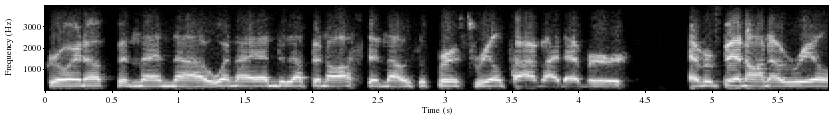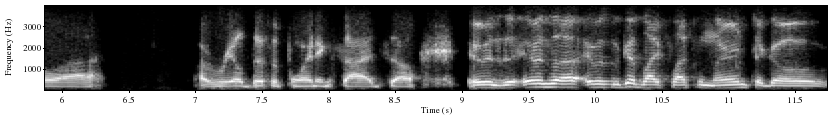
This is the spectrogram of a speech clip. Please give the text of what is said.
growing up, and then uh, when I ended up in Austin, that was the first real time I'd ever ever been on a real uh, a real disappointing side. So it was it was a it was a good life lesson learned to go.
